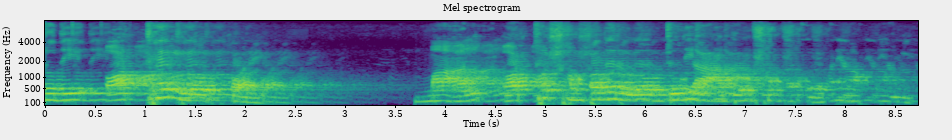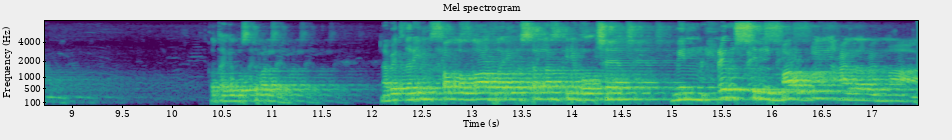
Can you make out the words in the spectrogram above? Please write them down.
যদি অর্থের লোভ করে, মাল অর্থ সম্পদের লোভ যদি আদম সন্তান করে মানে আপনি আমি। কথা কি বুঝতে পারলেন? নবী করিম সাল্লাল্লাহু আলাইহি ওয়াসাল্লাম তিনি বলছেন, মিন হিরসিল আলাল মাল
